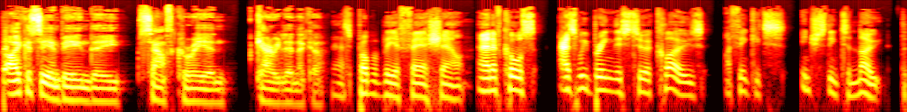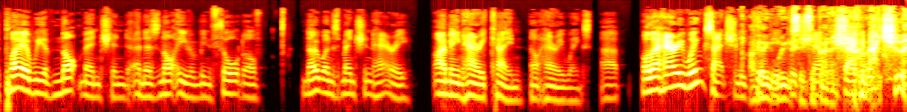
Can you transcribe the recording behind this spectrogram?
But... I could see him being the South Korean Gary Lineker. That's probably a fair shout. And of course, as we bring this to a close, I think it's interesting to note the player we have not mentioned and has not even been thought of. No one's mentioned Harry. I mean Harry Kane, not Harry Winks. Uh, although Harry Winks actually could I think be a Winks good is shout. a better shout, actually.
